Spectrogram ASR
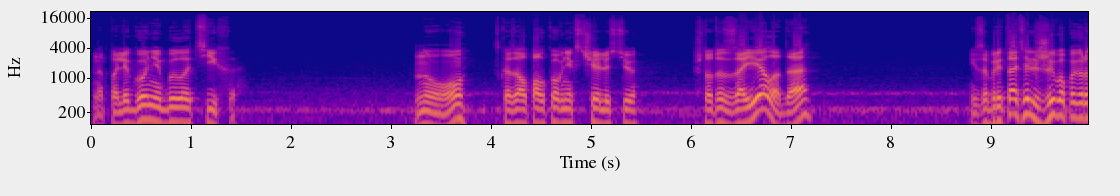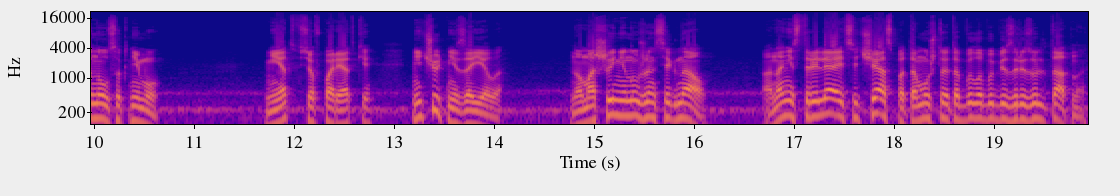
На полигоне было тихо. «Ну», — сказал полковник с челюстью, — что-то заело, да?» Изобретатель живо повернулся к нему. «Нет, все в порядке. Ничуть не заело. Но машине нужен сигнал. Она не стреляет сейчас, потому что это было бы безрезультатно.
